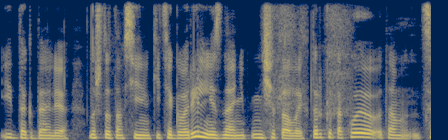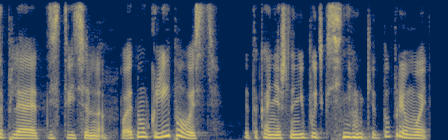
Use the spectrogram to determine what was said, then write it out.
и так далее. Ну что там в синем ките говорили, не знаю, не, не читала их. Только такое там цепляет действительно. Поэтому клиповость это, конечно, не путь к синему киту прямой,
